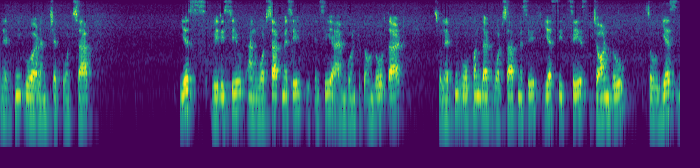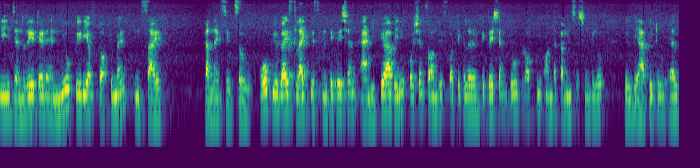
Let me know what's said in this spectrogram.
Let me go ahead and check WhatsApp. Yes, we received an WhatsApp message. You can see I am going to download that. So let me open that WhatsApp message. Yes, it says John Doe. So yes, we generated a new PDF document inside KonnectzIT so hope you guys like this integration and if you have any questions on this particular integration do drop me on the comment section below we'll be happy to help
